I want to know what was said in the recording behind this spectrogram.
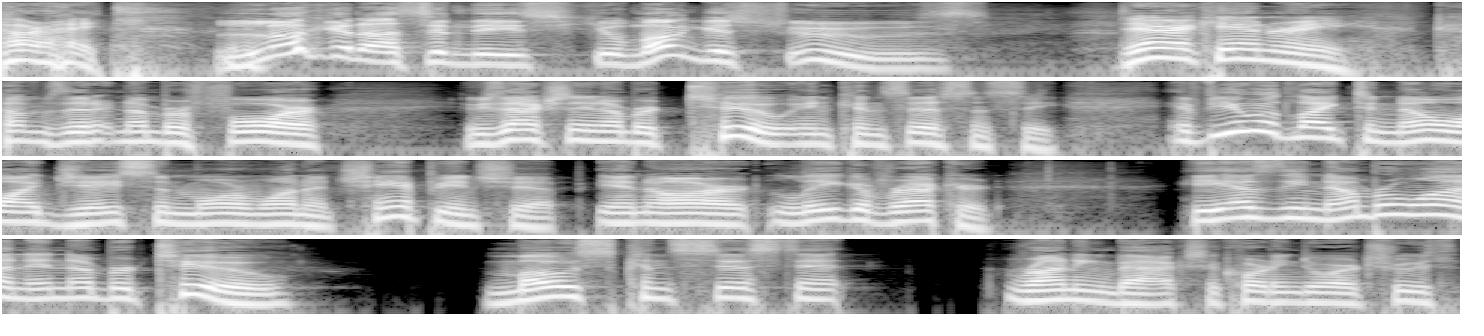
All right. Look at us in these humongous shoes. Derrick Henry comes in at number four. He was actually number two in consistency. If you would like to know why Jason Moore won a championship in our league of record, he has the number one and number two most consistent running backs according to our truth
